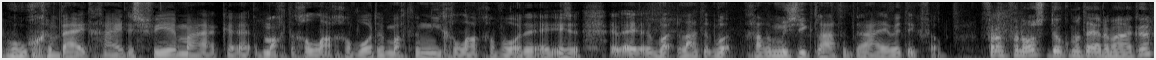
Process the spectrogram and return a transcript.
Hoe gewijd ga je de sfeer maken? Mag er gelachen worden? Mag er niet gelachen worden? Is, er- eh, eh, laten, gaan we muziek laten draaien? Weet ik veel. Frank van Os, documentairemaker.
